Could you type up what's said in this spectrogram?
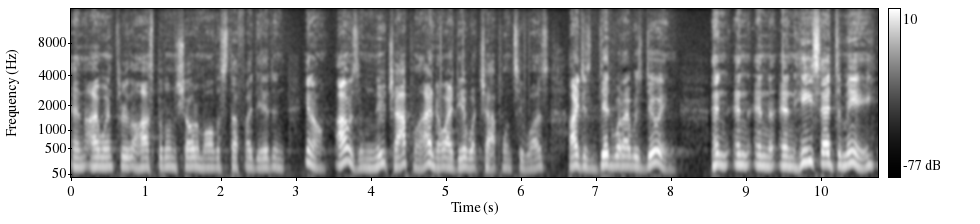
and I went through the hospital and showed him all the stuff I did. And, you know, I was a new chaplain. I had no idea what chaplaincy was. I just did what I was doing. And, and, and, and he said to me,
